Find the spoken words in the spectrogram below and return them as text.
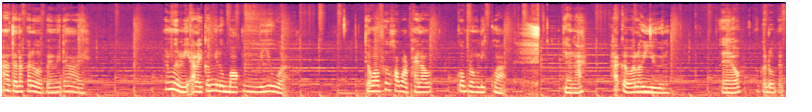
อ้าวแต่เรากระโดดไปไม่ได้มันเหมือนมีอะไรก็ไม่รู้บล็อกมันไว้อยู่อะแต่ว่าเพื่อความปลอดภัยเราก้มลงดีกว่า เดี๋ยวนะ ถ้าเกิดว่าเรายืน แล้วเรากระโดดแบบ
